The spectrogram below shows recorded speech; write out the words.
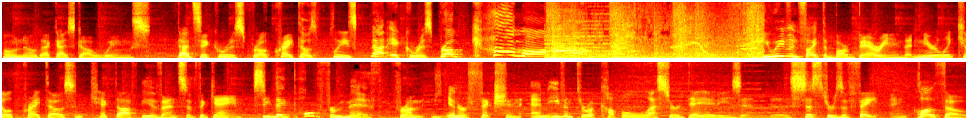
Oh no, that guy's got wings. That's Icarus, bro. Kratos, please. Not Icarus, bro. Come on! You even fight the barbarian that nearly killed Kratos and kicked off the events of the game. See, they pulled from myth, from the inner fiction, and even threw a couple lesser deities in the Sisters of Fate and Clotho.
